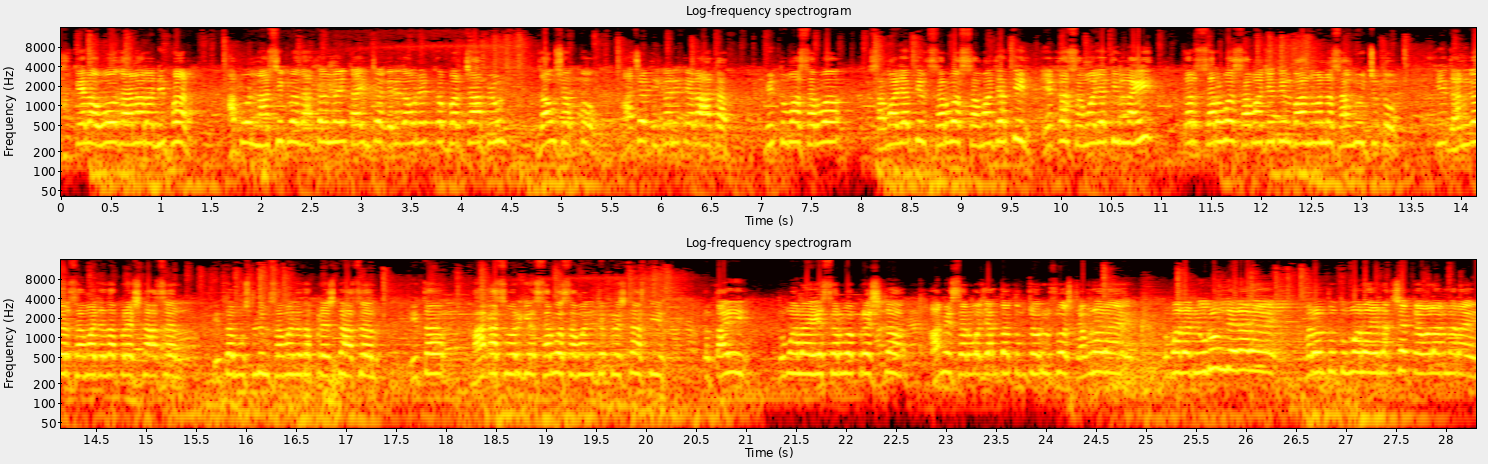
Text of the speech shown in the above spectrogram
हाकेला ओ जाणारा निफाड आपण नाशिकला जातानाही ताईंच्या घरी जाऊन एक कप्पर चहा पिऊन जाऊ शकतो अशा ठिकाणी ते राहतात. मी तुम्हा सर्व समाजातील सर्व समाजातील एका समाजातील नाही तर सर्व समाजातील बांधवांना सांगू इच्छितो की धनगर समाजाचा प्रश्न असेल इथं मुस्लिम समाजाचा प्रश्न असेल इथं मागासवर्गीय सर्व समाजाचे प्रश्न असतील तर ताई तुम्हाला हे सर्व प्रश्न आम्ही सर्व जनता तुमच्यावर विश्वास ठेवणार आहे तुम्हाला निवडून देणार आहे परंतु तुम्हाला हे लक्षात ठेवावं लागणार आहे.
